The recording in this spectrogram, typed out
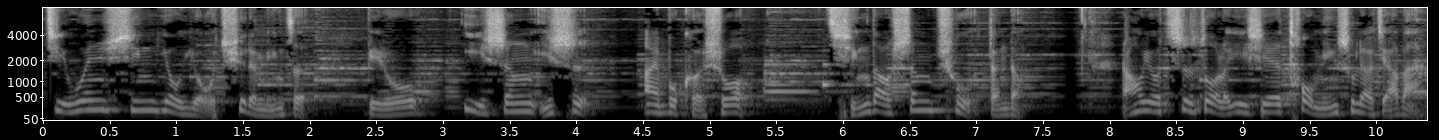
既温馨又有趣的名字，比如一生一世、爱不可说、情到深处等等。然后又制作了一些透明塑料夹板，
